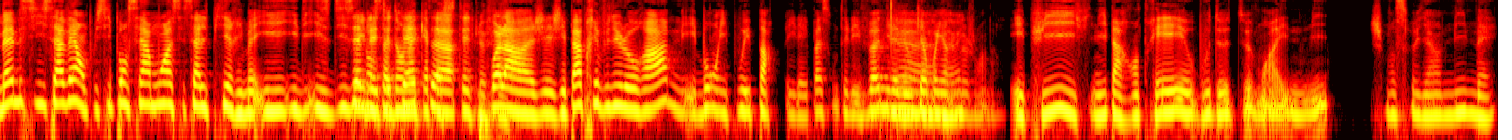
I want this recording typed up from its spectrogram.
Même s'il savait, en plus, il pensait à moi, c'est ça le pire. Il, il, il- il se disait il dans était sa dans tête, la capacité de le euh, faire. voilà, j'ai pas prévenu Laura, mais bon, il pouvait pas. Il avait pas son téléphone, il avait Ouais, aucun moyen bah de oui. me joindre. Et puis, il finit par rentrer au bout de deux mois et demi. Je m'en souviens, mi-mai.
